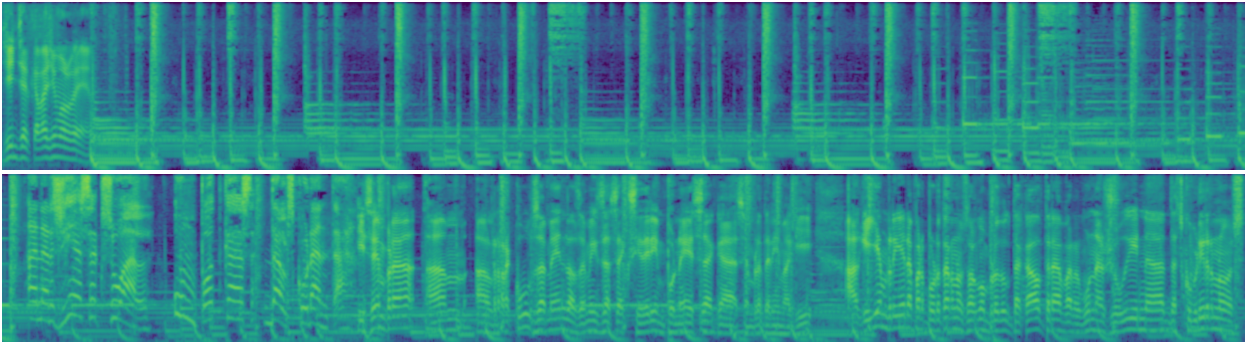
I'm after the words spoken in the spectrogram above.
Ginger, que vagi molt bé. Energia sexual, un podcast dels 40. I sempre amb el recolzament dels amics de sexydream.es que sempre tenim aquí. El Guillem Riera per portar-nos algun producte que altre, per alguna joguina, descobrir-nos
